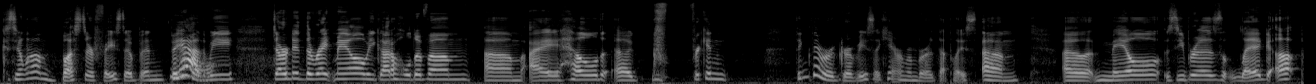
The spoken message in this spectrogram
Because you don't want to bust their face open. But yeah, we darted the right male. We got a hold of him. Um, I held a freaking, I think they were Grovies. I can't remember at that place. Um, a male zebra's leg up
